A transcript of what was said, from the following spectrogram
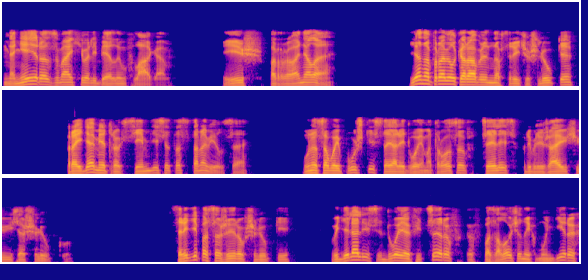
На ней размахивали белым флагом. Ишь, проняло! Я направил корабль навстречу шлюпке. Пройдя метров семьдесят, остановился. У носовой пушки стояли двое матросов, целясь в приближающуюся шлюпку. Среди пассажиров шлюпки выделялись двое офицеров в позолоченных мундирах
